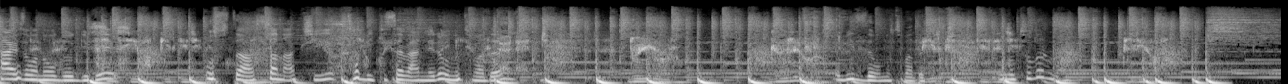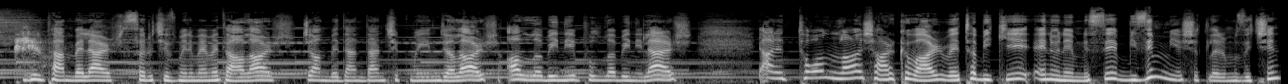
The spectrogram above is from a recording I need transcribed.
Her zaman olduğu gibi usta sanatçıyı tabii ki sevenleri unutmadı. E biz de unutmadık. Unutulur mu? Gül pembeler, sarı çizmeli Mehmet Ağlar, can bedenden çıkmayıncalar, alla beni pulla beniler. Yani tonla şarkı var ve tabii ki en önemlisi bizim yaşıtlarımız için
